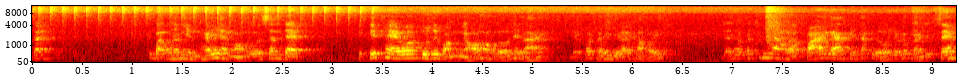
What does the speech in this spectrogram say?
Đây. Các bạn có thể nhìn thấy là ngọn lửa xanh đẹp thì tiếp theo tôi sẽ bật nhỏ ngọn lửa này lại để có thể dễ thổi. Để theo cái tính năng là khóa ra khi tắt lửa cho các bạn được xem.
